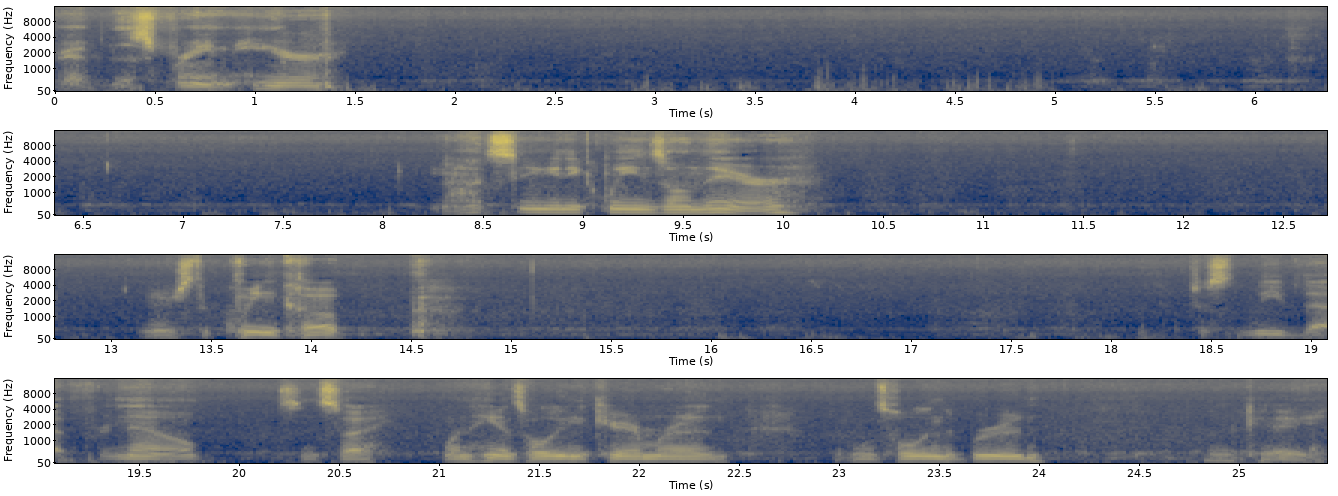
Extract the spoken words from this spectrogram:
Grab this frame here. Not seeing any queens on there. There's the queen cup. Just leave that for now, since I one hand's holding the camera and one's holding the brood. Okay.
